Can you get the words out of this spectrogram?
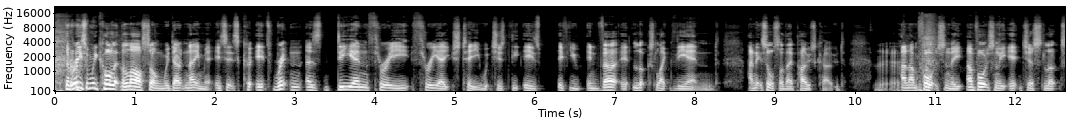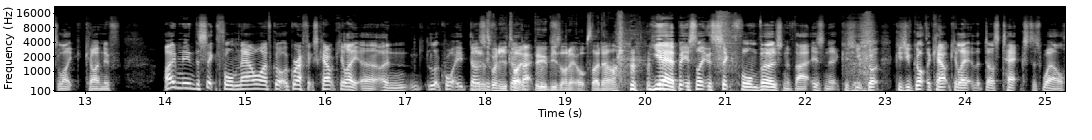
the reason we call it the last song, we don't name it, is it's it's written as DN3 3HT, which is the is if you invert it looks like the end, and it's also their postcode. Yeah. And unfortunately, unfortunately, it just looks like kind of. I'm in the sixth form now. I've got a graphics calculator, and look what it does. it's if when you go type backwards. boobies on it upside down. Yeah, but it's like the sixth form version of that, isn't it? Because you've got because you've got the calculator that does text as well.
